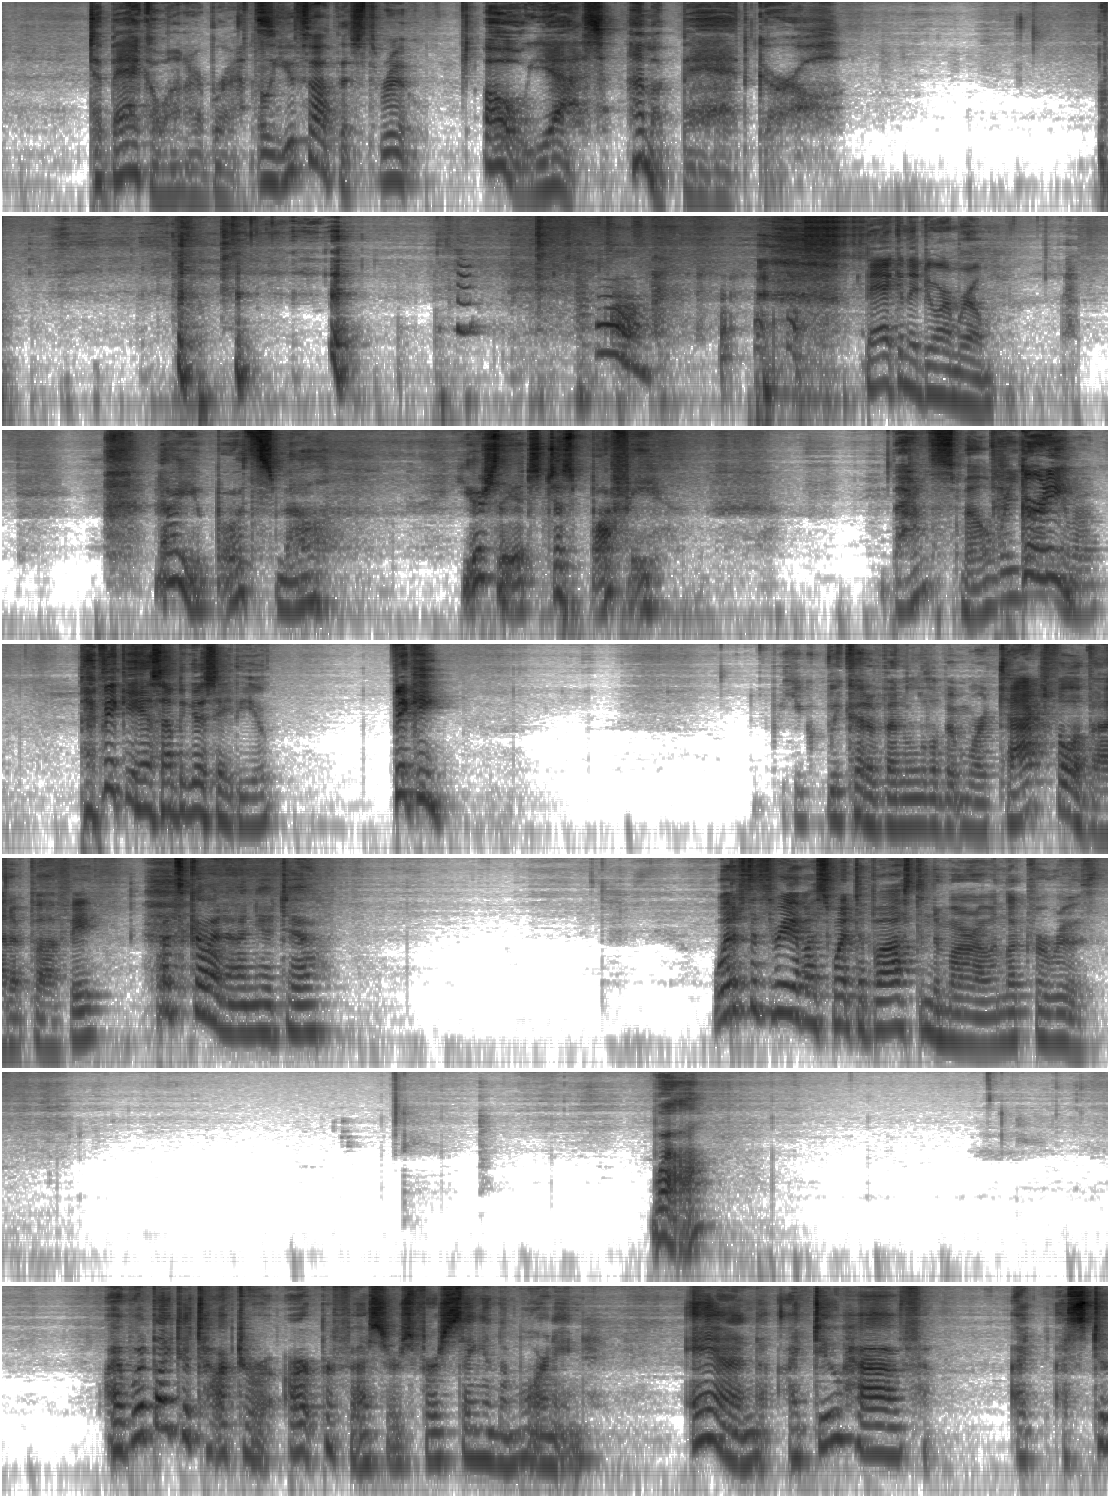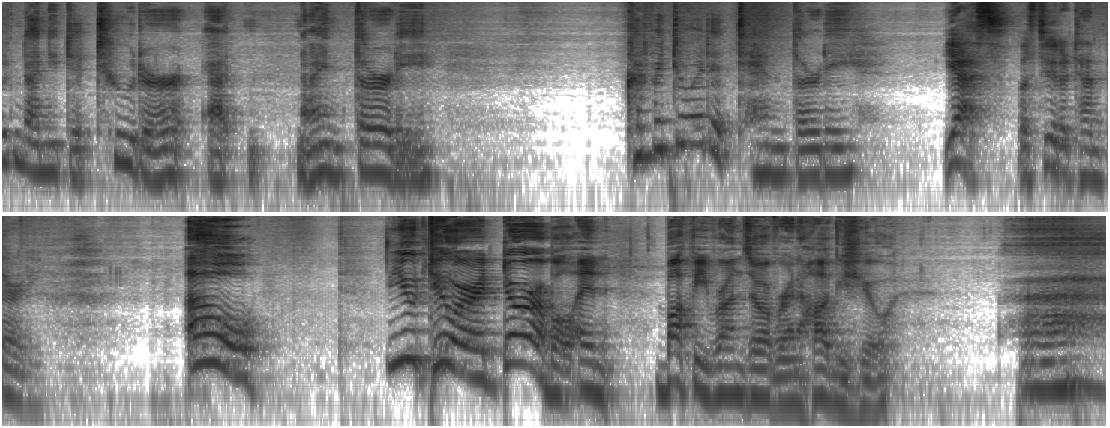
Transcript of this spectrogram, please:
tobacco on our breaths. Oh, you thought this through. Oh, yes, I'm a bad girl. Back in the dorm room. Now you both smell. Usually it's just Buffy. I don't smell. What are you Gertie! talking about? Vicky has something to say to you. Vicky, You, we could have been a little bit more tactful about it, Buffy. What's going on, you two? What if the three of us went to Boston tomorrow and looked for Ruth? Well, I would like to talk to our art professors first thing in the morning. And I do have a, a student I need to tutor at 9:30. Could we do it at 10:30? Yes, let's do it at 10:30. oh, you two are adorable. And Buffy runs over and hugs you. Uh,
